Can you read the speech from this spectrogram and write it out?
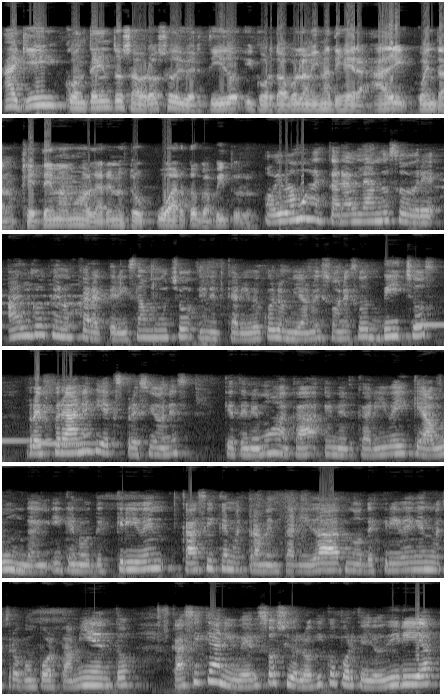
Aquí contento, sabroso, divertido y cortado por la misma tijera. Adri, cuéntanos, ¿qué tema vamos a hablar en nuestro cuarto capítulo? Hoy vamos a estar hablando sobre algo que nos caracteriza mucho en el Caribe colombiano y son esos dichos, refranes y expresiones que tenemos acá en el Caribe y que abundan y que nos describen casi que nuestra mentalidad, nos describen en nuestro comportamiento, casi que a nivel sociológico, porque yo diría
